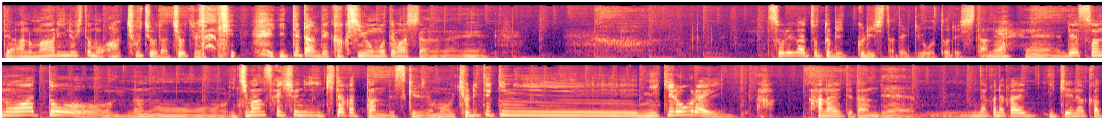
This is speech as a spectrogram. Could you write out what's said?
であの周りの人も「あ町長だ町長だ」って言ってたんで確信を持てました。ねそれがちょっとびっくりした出来事でしたね、えーでその後、あのー一番最初に行きたかったんですけれども距離的に2キロぐらい離れてたんでなかなか行けなかっ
